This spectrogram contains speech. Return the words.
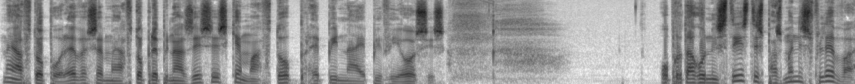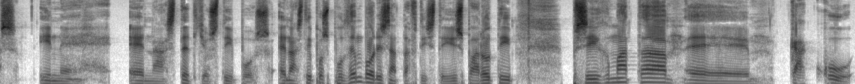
με αυτό πορεύεσαι, με αυτό πρέπει να ζήσεις και με αυτό πρέπει να επιβιώσεις. Ο πρωταγωνιστής της Πασμένης Φλέβας είναι ένας τέτοιος τύπος. Ένας τύπος που δεν μπορείς να ταυτιστείς παρότι ψήγματα ε, κακού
